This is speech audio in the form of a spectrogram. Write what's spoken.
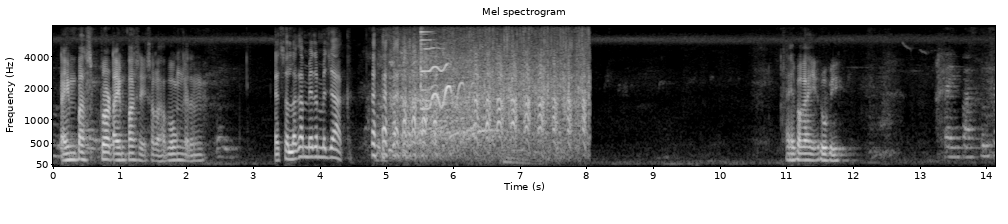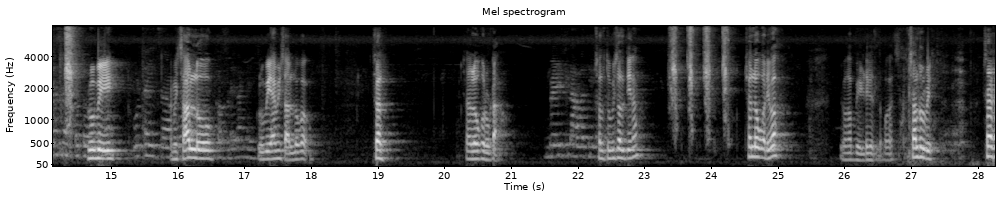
टाइमपास पुरा टाइमपास आहे. सगळा बघून घ्या तुम्ही. ऐसा लगा मेरा मजाक. हे बघा हे रुबी रुबी आम्ही चाललो. रुबी आम्ही चाललो का चल. चल लवकर उठा. चल तुम्ही चालती ना. चल लवकर ये बा हे बघा बेल्ट घेतलं बघा. चल रुबी. चल.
